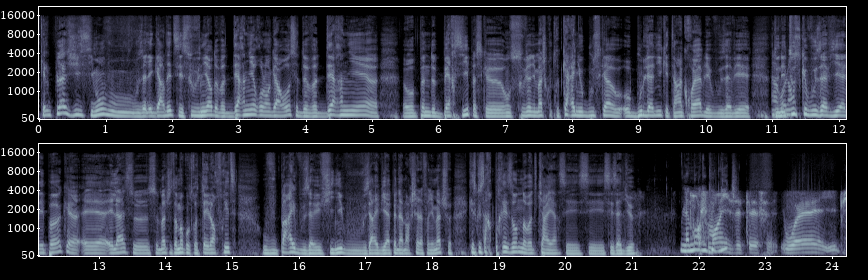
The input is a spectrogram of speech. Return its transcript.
Quelle place, Gilles Simon, vous, vous, allez garder de ces souvenirs de votre dernier Roland Garros et de votre dernier euh, Open de Bercy? Parce qu'on se souvient du match contre Carreño Busca au, bout de la nuit qui était incroyable et vous aviez donné tout ce que vous aviez à l'époque. Et, là, ce, match notamment contre Taylor Fritz, où vous, pareil, vous avez fini, vous, vous arriviez à peine à marcher à la fin du match. Qu'est-ce que ça représente dans votre carrière, ces, ces, ces adieux? L'amour du public. ils étaient, ouais, et puis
